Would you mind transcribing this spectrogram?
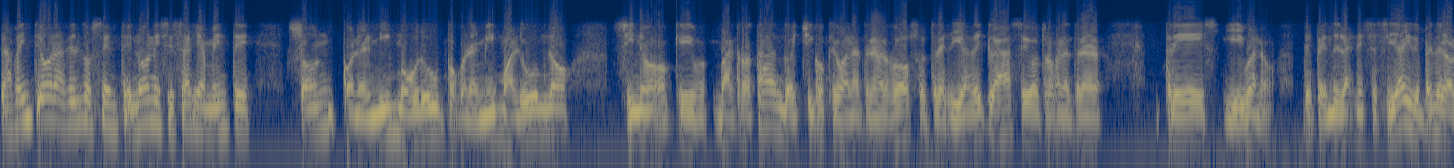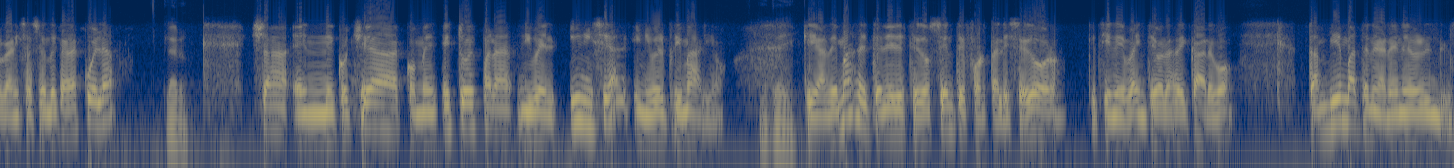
las 20 horas del docente no necesariamente son con el mismo grupo, con el mismo alumno, sino que van rotando. Hay chicos que van a tener dos o tres días de clase, otros van a tener tres, y bueno, depende de las necesidades y depende de la organización de cada escuela. Claro ya en Necochea, esto es para nivel inicial y nivel primario, que además de tener este docente fortalecedor, que tiene 20 horas de cargo, también va a tener en el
